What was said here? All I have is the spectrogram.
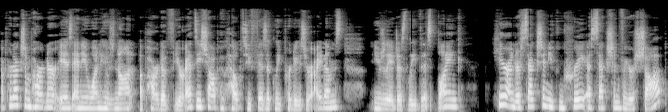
A production partner is anyone who's not a part of your Etsy shop who helps you physically produce your items. Usually I just leave this blank. Here under section, you can create a section for your shop.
